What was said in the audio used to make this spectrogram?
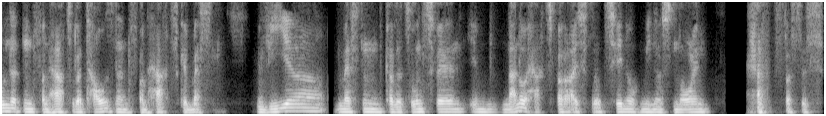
Hunderten von Hertz oder Tausenden von Hertz gemessen. Wir messen Gravitationswellen im Nanohertzbereich, also 10 hoch minus 9 Hertz. Das ist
